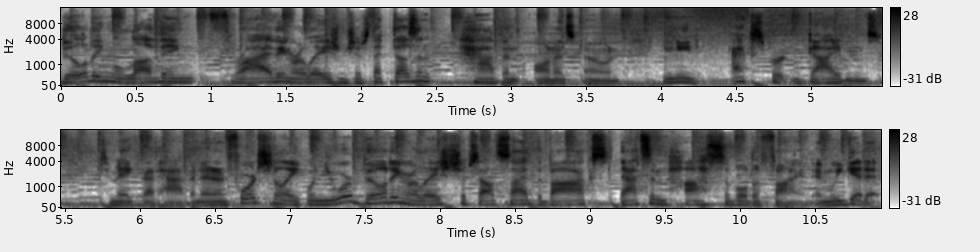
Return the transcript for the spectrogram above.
building loving, thriving relationships, that doesn't happen on its own. You need expert guidance to make that happen. And unfortunately, when you're building relationships outside the box, that's impossible to find. And we get it.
